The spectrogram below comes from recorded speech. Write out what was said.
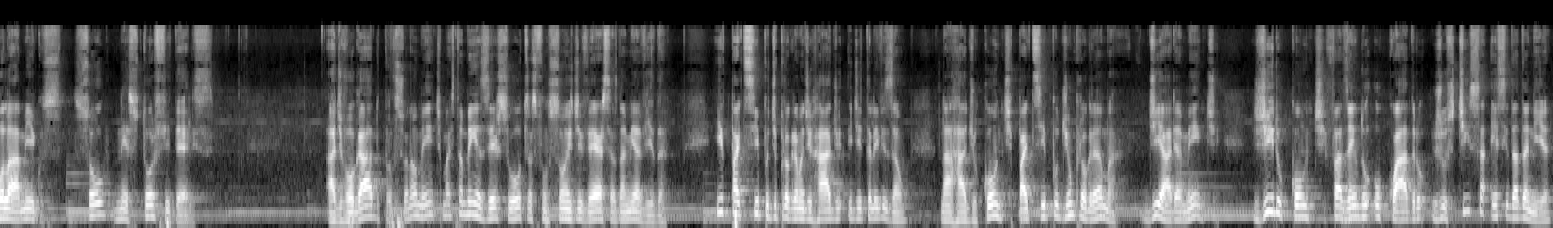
Olá, amigos. Sou Nestor Fidelis. Advogado profissionalmente, mas também exerço outras funções diversas na minha vida. E participo de programa de rádio e de televisão. Na Rádio Conte, participo de um programa diariamente, Giro Conte, fazendo o quadro Justiça e Cidadania.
